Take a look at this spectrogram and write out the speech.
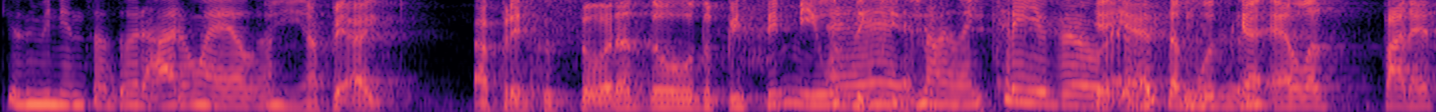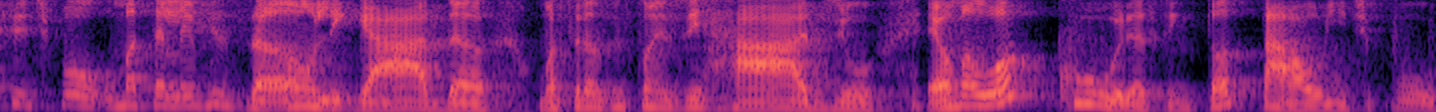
que os meninos adoraram ela. Sim, a, a, a precursora do, do PC Music, É, gente. não, ela é incrível. E ela é essa incrível. música, ela parece, tipo, uma televisão ligada, umas transmissões de rádio. É uma loucura, assim, total. E, tipo,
